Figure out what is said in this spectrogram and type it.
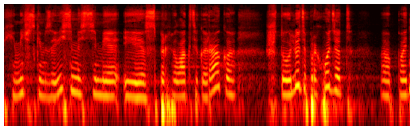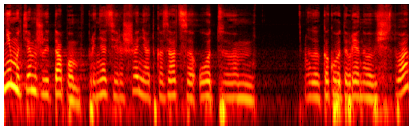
химическими зависимостями и с профилактикой рака, что люди проходят по одним и тем же этапам в принятии решения отказаться от эм, какого-то вредного вещества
